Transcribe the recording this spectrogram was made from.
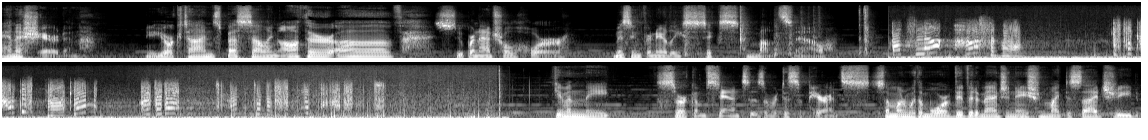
Anna Sheridan, New York Times bestselling author of supernatural horror, missing for nearly six months now. That's not possible. Is the compass broken? Or did I turn to the past? Given the circumstances of her disappearance, someone with a more vivid imagination might decide she'd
